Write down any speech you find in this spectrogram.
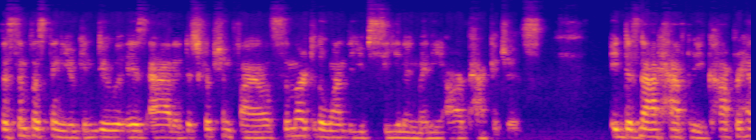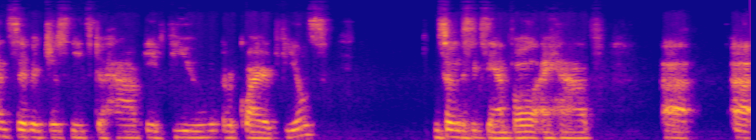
the simplest thing you can do is add a description file similar to the one that you've seen in many R packages it does not have to be comprehensive. It just needs to have a few required fields. And so in this example, I have uh, a,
